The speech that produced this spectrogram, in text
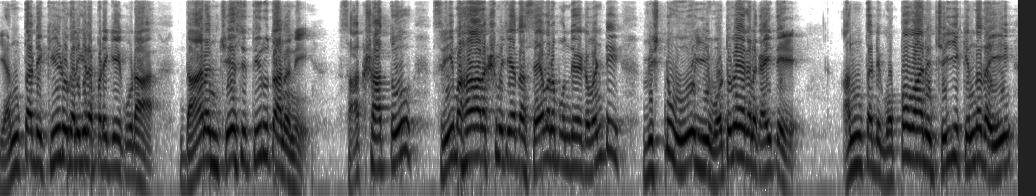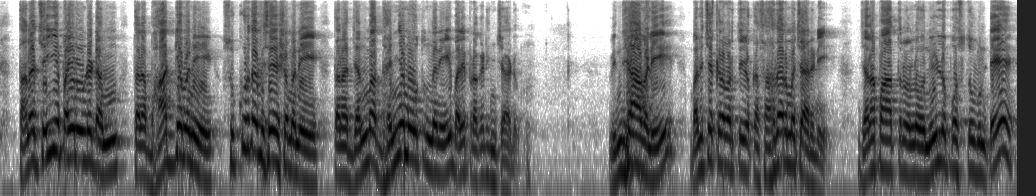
ఎంతటి కీడు కలిగినప్పటికీ కూడా దానం చేసి తీరుతానని సాక్షాత్తు శ్రీ మహాలక్ష్మి చేత సేవలు పొందేటువంటి విష్ణువు ఈ వటువే గనకైతే అంతటి గొప్పవాని చెయ్యి కిందదై తన చెయ్యి పైన ఉండటం తన భాగ్యమని సుకృత విశేషమని తన జన్మ ధన్యమవుతుందని బలి ప్రకటించాడు. వింధ్యావళి బలిచక్రవర్తి యొక్క సహధర్మచారిణి. జలపాత్రంలో నీళ్ళు పోస్తూ ఉంటే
